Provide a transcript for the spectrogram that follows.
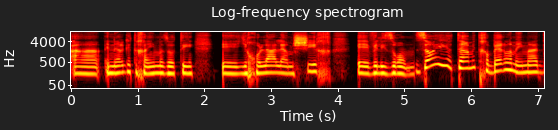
האנרגיית החיים הזאתי יכולה להמשיך אה, ולזרום. זוהי יותר מתחבר למימד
